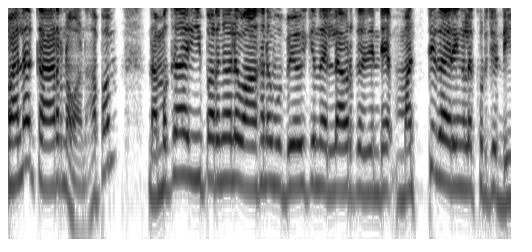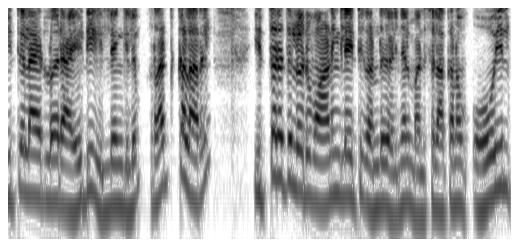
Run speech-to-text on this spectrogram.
പല കാരണമാണ്. അപ്പം നമുക്ക് ഈ പറഞ്ഞ പോലെ വാഹനം ഉപയോഗിക്കുന്ന എല്ലാവർക്കും ഇതിന്റെ മറ്റു കാര്യങ്ങളെക്കുറിച്ച് ഡീറ്റെയിൽ ആയിട്ടുള്ള ഒരു ഐഡിയ ഇല്ലെങ്കിലും റെഡ് കളറിൽ ഇത്തരത്തിലൊരു വാണിംഗ് ലൈറ്റ് കണ്ടു കഴിഞ്ഞാൽ മനസ്സിലാക്കണം ഓയിൽ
